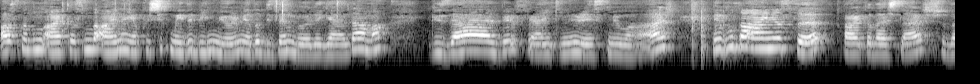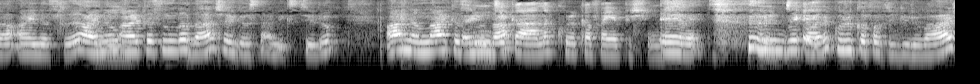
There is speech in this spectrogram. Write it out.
aslında bunun arkasında ayna yapışık mıydı bilmiyorum ya da bize mi böyle geldi ama güzel bir Frankie'nin resmi var. Ve bu da aynası arkadaşlar. Şu da aynası. Aynanın arkasında da şöyle göstermek istiyorum. Aynanın arkasında da Örümcek ağına kuru kafa yapışmış. Evet. Örümcek ağı ve kuru kafa figürü var.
